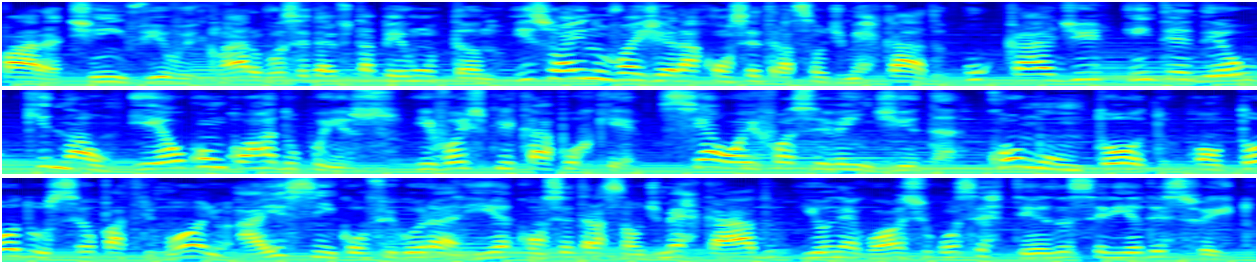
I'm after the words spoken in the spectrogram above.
para TIM, Vivo e Claro, você deve estar perguntando: isso aí não vai gerar concentração de mercado? O CAD entendeu que não, e eu concordo com isso. E vou explicar por quê. Se a Oi fosse vendida como um todo, com todo o seu patrimônio, aí sim configuraria concentração de mercado e o negócio com certeza seria desfeito.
